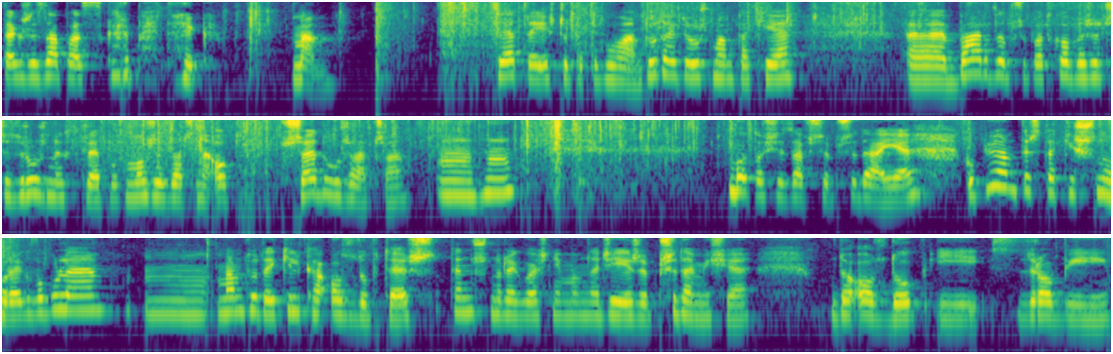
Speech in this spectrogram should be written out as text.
także zapas skarpetek mam. Co ja tutaj jeszcze pokupowałam? Tutaj to już mam takie e, bardzo przypadkowe rzeczy z różnych sklepów. Może zacznę od przedłużacza. Mhm. Bo to się zawsze przydaje. Kupiłam też taki sznurek. W ogóle mm, mam tutaj kilka ozdób też. Ten sznurek właśnie mam nadzieję, że przyda mi się do ozdób i zrobi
